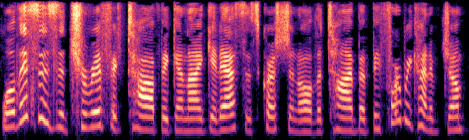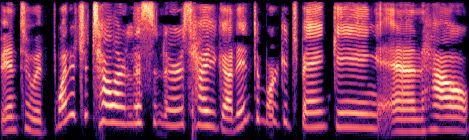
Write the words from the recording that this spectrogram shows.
Well, this is a terrific topic, and I get asked this question all the time. But before we kind of jump into it, why don't you tell our listeners how you got into mortgage banking and how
